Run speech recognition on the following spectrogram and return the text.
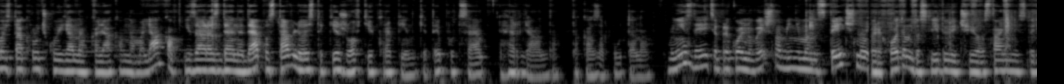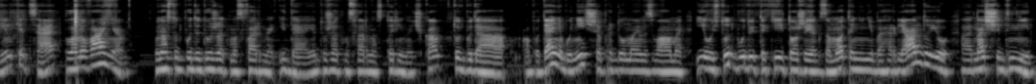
Ось так ручкою я накалякав, намалякав. І зараз де-не-де поставлю ось такі жовті крапінки. Типу, це гірлянда, така запутана. Мені здається, прикольно вийшло, мінімалістично. Переходимо до слідуючої останньої сторінки. Це планування. У нас тут буде дуже атмосферна ідея, дуже атмосферна сторіночка. Тут буде або день, або ніч ще придумаємо з вами. І ось тут будуть такі, теж як замотані, ніби гірляндою, е, наші дні.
